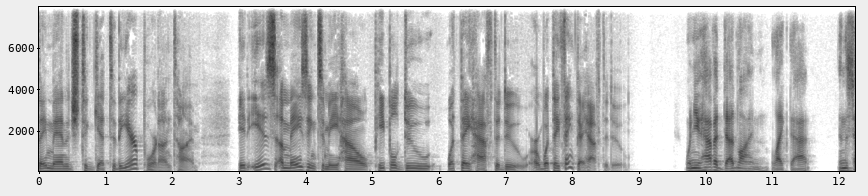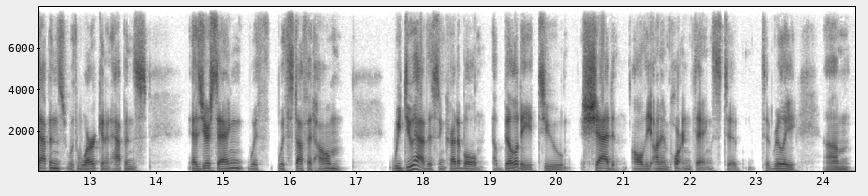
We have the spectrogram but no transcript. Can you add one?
they manage to get to the airport on time. It is amazing to me how people do what they have to do or what they think they have to do. When you have a deadline like that, and this happens with work and it happens as you're saying with with stuff at home, we do have this incredible ability to shed all the unimportant things to to really um,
